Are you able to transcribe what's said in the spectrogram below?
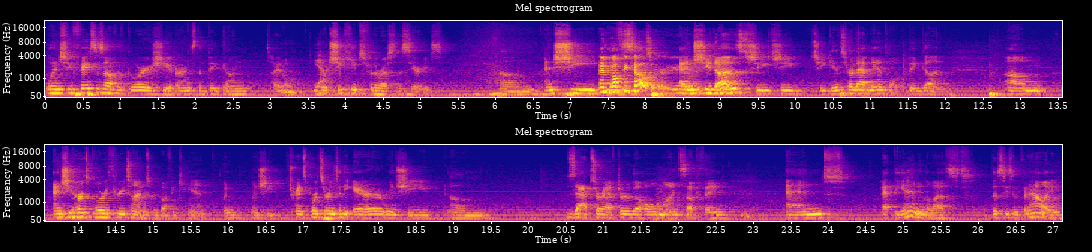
when she faces off with Glory, she earns the Big Gun title, Yeah. which she keeps for the rest of the series. Um, and she And Buffy is- tells her. you know, and she does. She she she gives her that mantle, Big Gun. Um, and she hurts Glory three times when Buffy can. When when she transports her into the air, when she um, zaps her after the whole mind suck thing, and at the end in the last the season finale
